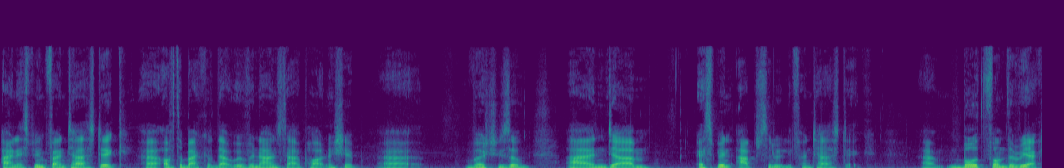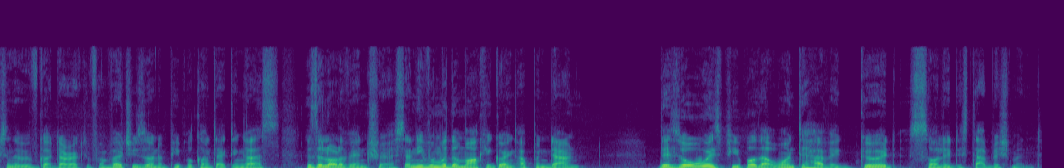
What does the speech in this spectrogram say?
and it's been fantastic. Uh, off the back of that, we've announced our partnership, uh, Virtuzone, and um, it's been absolutely fantastic. Um, both from the reaction that we've got directly from Virtue and people contacting us, there's a lot of interest, and even with the market going up and down, there's always people that want to have a good, solid establishment.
